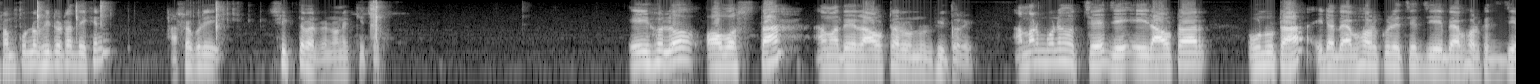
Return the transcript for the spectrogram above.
সম্পূর্ণ ভিডিওটা দেখেন। আশা করি শিখতে পারবেন অনেক কিছু। এই হলো অবস্থা আমাদের রাউটার অনুর ভিতরে। আমার মনে হচ্ছে যে এই রাউটার অনুটা এটা ব্যবহার করেছে যে ব্যবহার করেছে যে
